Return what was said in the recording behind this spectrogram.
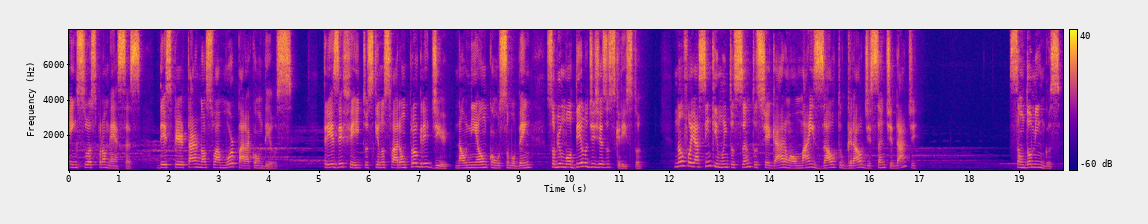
em Suas promessas, despertar nosso amor para com Deus. Três efeitos que nos farão progredir na união com o sumo bem sob o modelo de Jesus Cristo. Não foi assim que muitos santos chegaram ao mais alto grau de santidade? São Domingos,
